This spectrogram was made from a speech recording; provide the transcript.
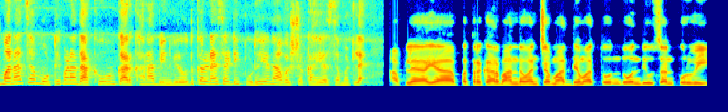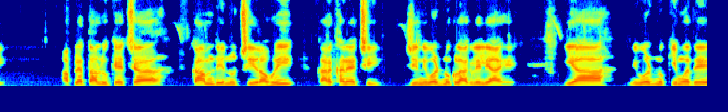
मनाचा मोठेपणा दाखवून कारखाना बिनविरोध करण्यासाठी पुढे येणं आवश्यक आहे असं म्हटलंय. आपल्या या पत्रकार बांधवांच्या माध्यमातून दोन दिवसांपूर्वी आपल्या तालुक्याच्या कामधेनूची राहुरी कारखान्याची जी निवडणूक लागलेली आहे या निवडणुकीमध्ये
